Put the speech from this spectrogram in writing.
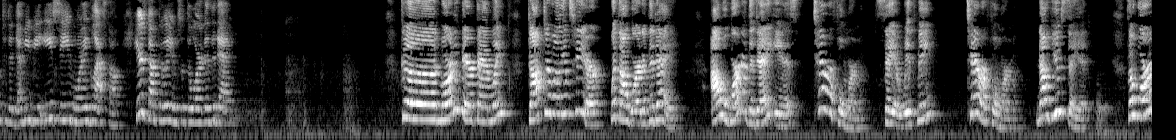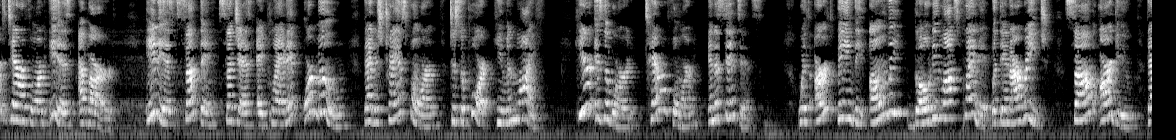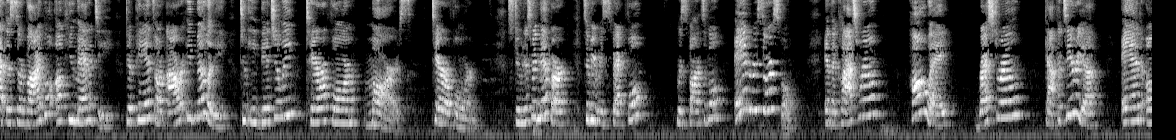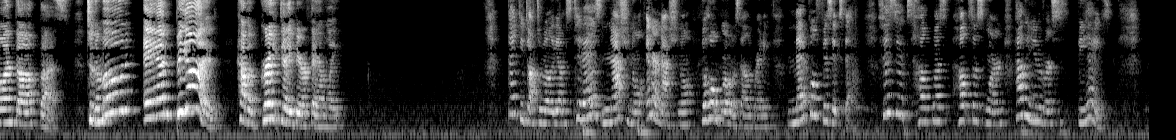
Welcome to the WBEC Morning Blast Off. Here's Dr. Williams with the word of the day. Good morning, Bear family. Dr. Williams here with our word of the day. Our word of the day is terraform. Say it with me. Terraform. Now you say it. The word terraform is a verb. It is something such as a planet or moon that is transformed to support human life. Here is the word terraform in a sentence. With Earth being the only Goldilocks planet within our reach, some argue that the survival of humanity depends on our ability to eventually terraform Mars. Terraform. Students remember to be respectful, responsible, and resourceful in the classroom, hallway, restroom, cafeteria, and on the bus. To the moon and beyond. Have a great day, Bear family. Thank you, Dr. Williams. Today is National, International, the whole world is celebrating Medical Physics Day. Physics help us, helps us learn how the universe behaves.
